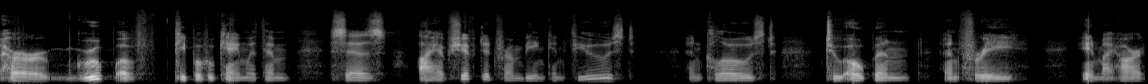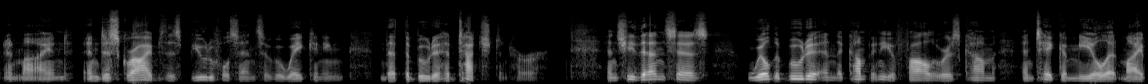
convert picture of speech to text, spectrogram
her group of people who came with him says, I have shifted from being confused and closed to open and free in my heart and mind, and describes this beautiful sense of awakening that the Buddha had touched in her. And she then says, Will the Buddha and the company of followers come and take a meal at my,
